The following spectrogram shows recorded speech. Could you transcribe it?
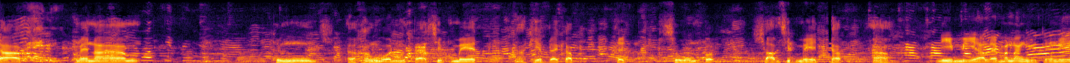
จากแม่น้ำถึงเอ่อข้างบน 80 เมตรก็เทียบได้กับตึกสูง 30 เมตรครับ อ้าว นี่มีอะไรมานั่งอยู่ตรงนี้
